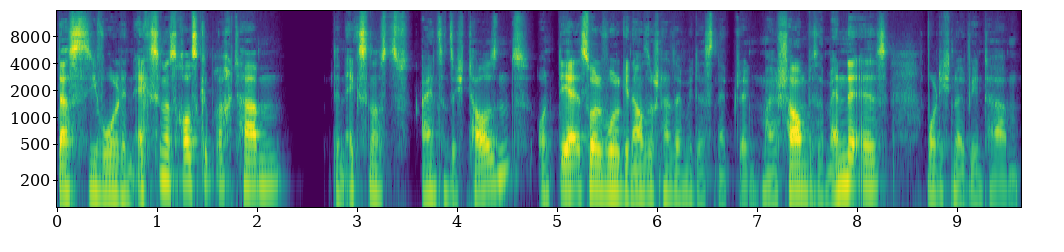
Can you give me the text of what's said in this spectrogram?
dass sie wohl den Exynos rausgebracht haben, den Exynos 21000 und der soll wohl genauso schnell sein wie der Snapdragon. Mal schauen, bis am Ende ist, wollte ich nur erwähnt haben.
